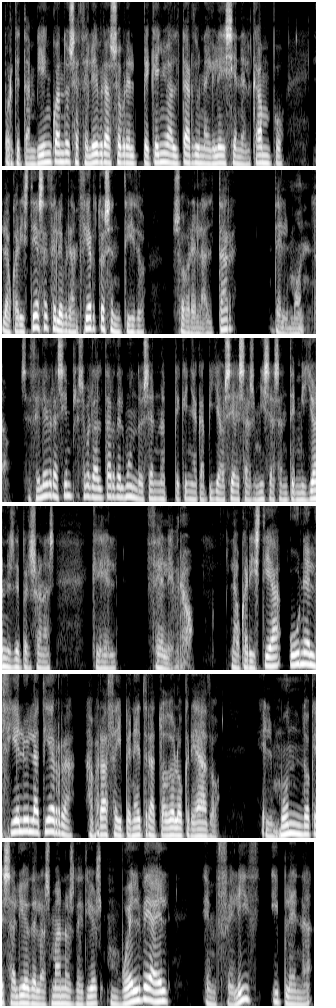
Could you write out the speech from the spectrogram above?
porque también cuando se celebra sobre el pequeño altar de una iglesia en el campo, la Eucaristía se celebra en cierto sentido sobre el altar del mundo se celebra siempre sobre el altar del mundo, sea en una pequeña capilla o sea esas misas ante millones de personas que él celebró. La Eucaristía une el cielo y la tierra, abraza y penetra todo lo creado. El mundo que salió de las manos de Dios vuelve a él en feliz y plena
